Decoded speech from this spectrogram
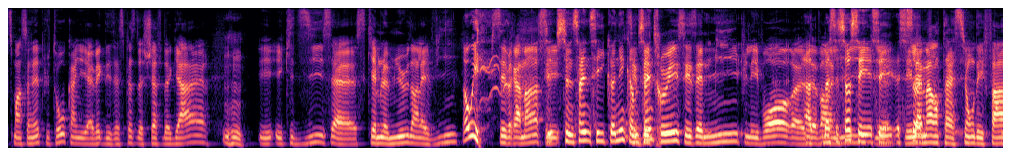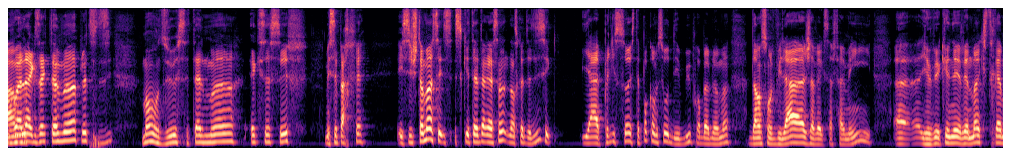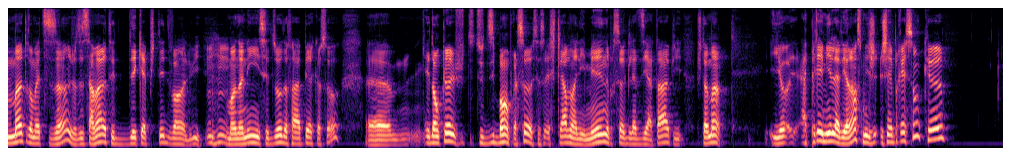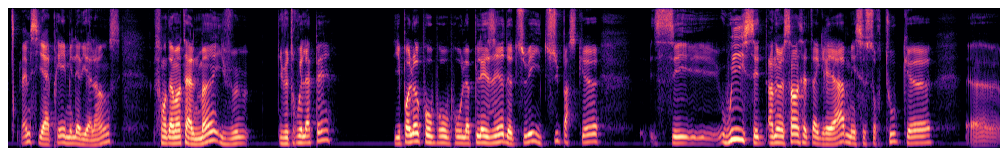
tu mentionnais plus tôt, quand il est avec des espèces de chefs de guerre, Mhm. Et, et qui dit ça- ce qu'il aime le mieux dans la vie. Ah oui! C'est vraiment C'est c'est c'est une scène, c'est iconique comme c'est scène. détruire ses ennemis puis les voir euh, Ah, devant ben, c'est ça, c'est- c'est- euh, c'est les ça. lamentations des femmes. Voilà, exactement. Puis là, tu dis, mon Dieu, c'est tellement excessif, mais c'est parfait. Et c'est justement, c'est- c'est- ce qui est intéressant dans ce que tu as dit, c'est qu'il a appris ça. C'était pas comme ça au début, probablement, dans son village, avec sa famille. Euh, il a vécu un événement extrêmement traumatisant. Je veux dire, sa mère était décapitée devant lui. À un Mhm. moment donné, c'est dur de faire pire que ça. Euh, et donc là, tu te dis, bon, après ça, c'est esclave dans les mines, après ça, gladiateur, puis justement, il a après aimé la violence, mais j'ai j'ai l'impression que, même s'il a après aimé la violence, fondamentalement, il veut, il veut trouver la paix. Il n'est pas là pour, pour, pour le plaisir de tuer, il tue parce que c'est. Oui, c'est en un sens, c'est agréable, mais c'est surtout que euh,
